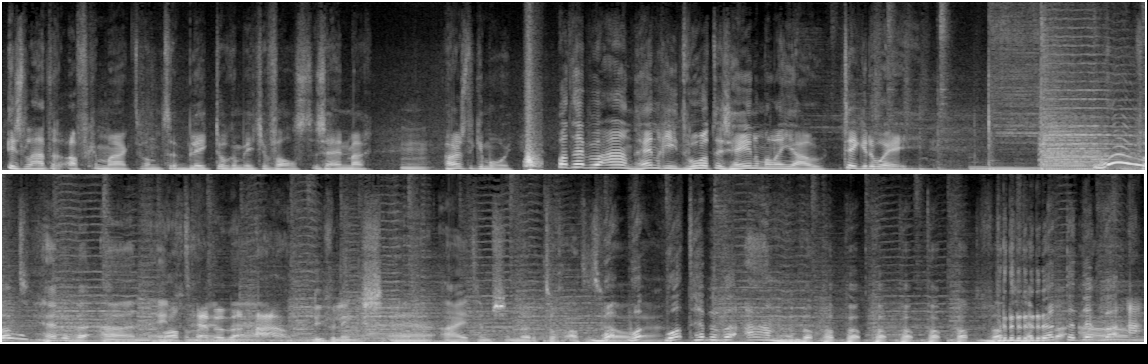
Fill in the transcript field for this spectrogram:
is later afgemaakt, want het bleek toch een beetje vals te zijn. Maar Mm. hartstikke mooi. Wat hebben we aan? Henry, het woord is helemaal aan jou. Take it away. Wat hebben we aan? Een Wat van hebben mijn, we eh, aan? Lievelings-items, omdat het toch altijd wel... wat, eh, wat hebben we aan? Wat, wat, wat, wat, wat, wat, wat, wat hebben we aan?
